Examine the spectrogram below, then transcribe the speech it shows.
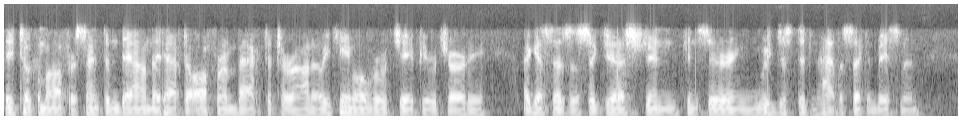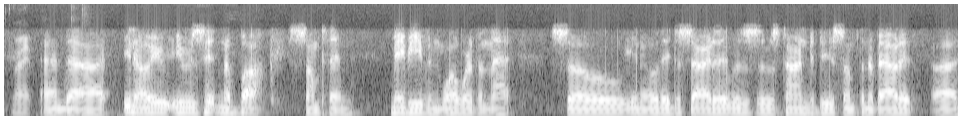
they took him off or sent him down, they'd have to offer him back to Toronto. He came over with JP Ricciardi, I guess, as a suggestion, considering we just didn't have a second baseman. Right. And, uh, you know, he, he was hitting a buck something, maybe even lower than that. So you know they decided it was it was time to do something about it. Uh,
